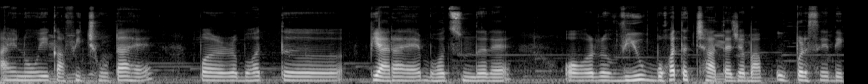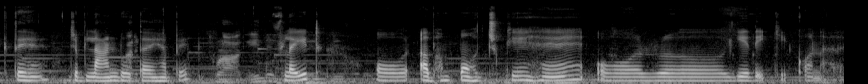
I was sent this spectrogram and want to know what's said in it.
आई नो ये काफ़ी छोटा है पर बहुत प्यारा है बहुत सुंदर है और व्यू बहुत अच्छा आता है जब आप ऊपर से देखते हैं जब लैंड होता है यहाँ पे। फ़्लाइट और अब हम पहुँच चुके हैं और ये देखिए कौन आ रहा है।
